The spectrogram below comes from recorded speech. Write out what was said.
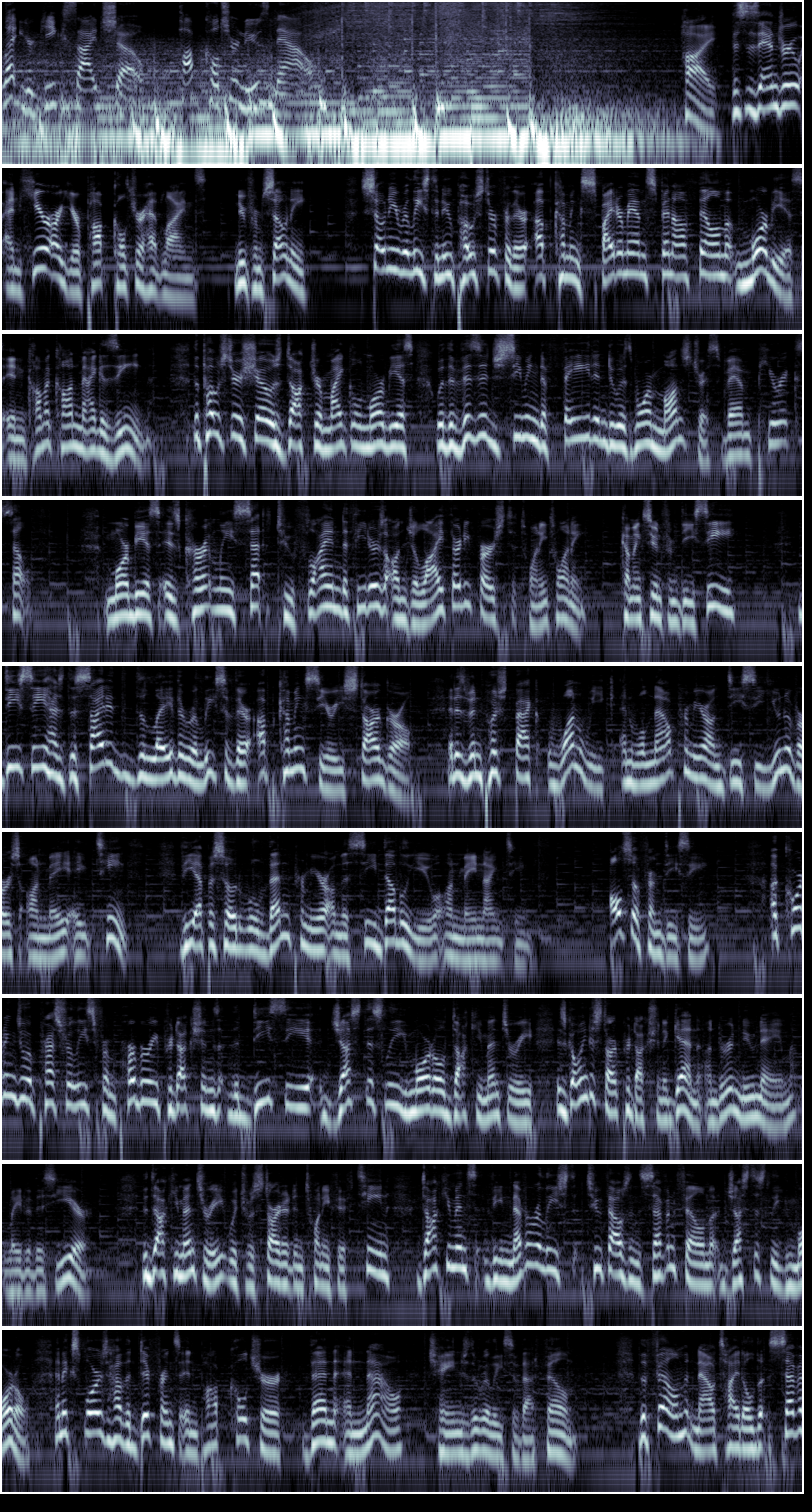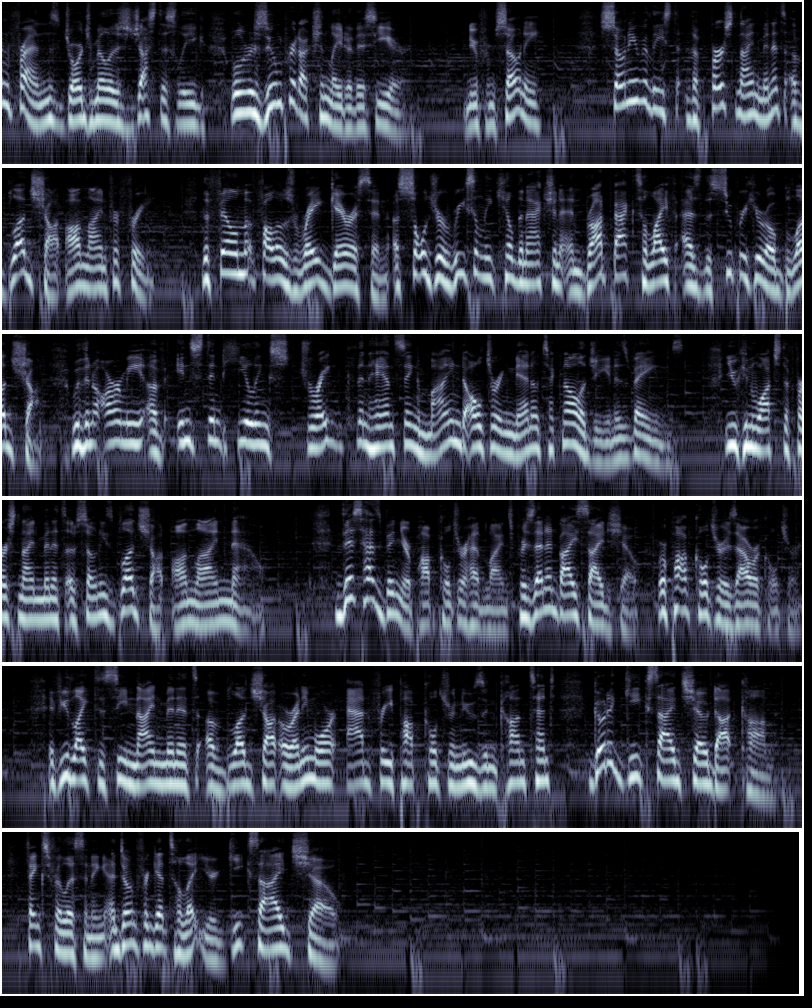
Let your geek side show. Pop culture news now. Hi, this is Andrew, and here are your pop culture headlines. New from Sony. Sony released a new poster for their upcoming Spider Man spin off film, Morbius, in Comic Con magazine. The poster shows Dr. Michael Morbius with a visage seeming to fade into his more monstrous, vampiric self. Morbius is currently set to fly into theaters on July 31st, 2020. Coming soon from DC, DC has decided to delay the release of their upcoming series Stargirl. It has been pushed back one week and will now premiere on DC Universe on May 18th. The episode will then premiere on the CW on May 19th. Also from DC, according to a press release from Perbury Productions, the DC Justice League Mortal documentary is going to start production again under a new name later this year. The documentary, which was started in 2015, documents the never released 2007 film Justice League Mortal and explores how the difference in pop culture then and now changed the release of that film. The film, now titled Seven Friends George Miller's Justice League, will resume production later this year. New from Sony Sony released the first nine minutes of Bloodshot online for free. The film follows Ray Garrison, a soldier recently killed in action and brought back to life as the superhero Bloodshot, with an army of instant healing, strength enhancing, mind altering nanotechnology in his veins. You can watch the first nine minutes of Sony's Bloodshot online now. This has been your Pop Culture Headlines presented by Sideshow, where pop culture is our culture. If you'd like to see 9 minutes of Bloodshot or any more ad free pop culture news and content, go to geeksideshow.com. Thanks for listening, and don't forget to let your geek side show.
